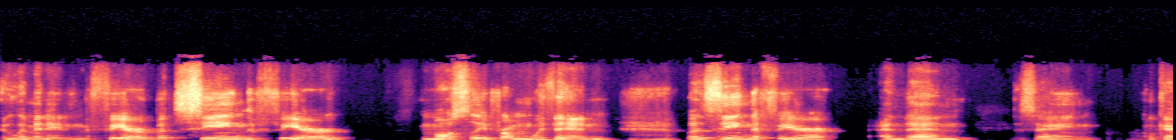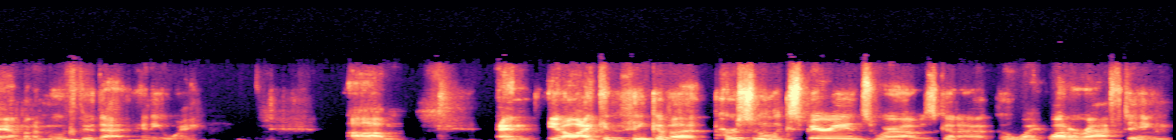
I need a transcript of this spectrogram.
eliminating the fear, but seeing the fear mostly from within, but seeing the fear and then saying, okay, I'm going to move through that anyway. Um, and you know, I can think of a personal experience where I was going to go whitewater rafting,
